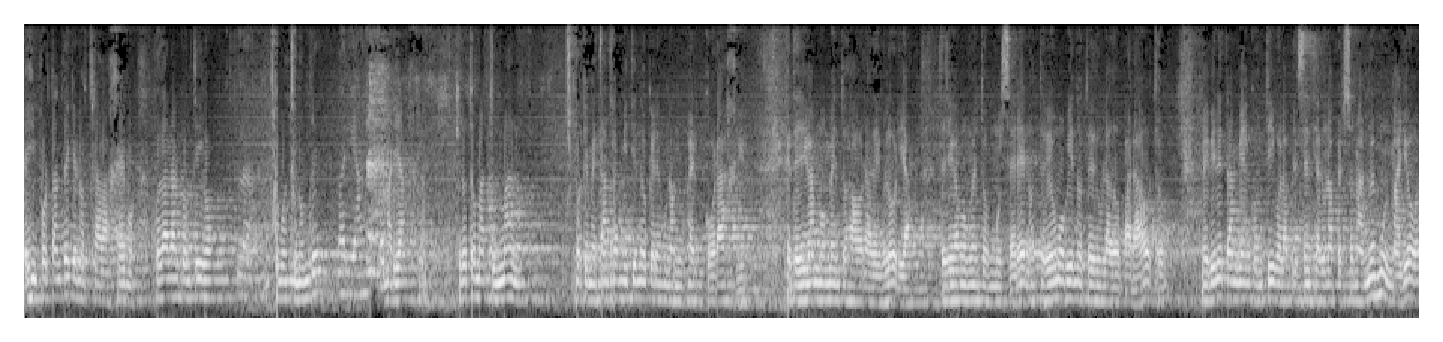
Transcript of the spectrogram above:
Es importante que nos trabajemos. ¿Puedo hablar contigo? Claro. ¿Cómo es tu nombre? María Ángel. María Ángel. Quiero tomar tus manos porque me están transmitiendo que eres una mujer coraje, que te llegan momentos ahora de gloria, te llegan momentos muy serenos, te veo moviéndote de un lado para otro. Me viene también contigo la presencia de una persona, no es muy mayor,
